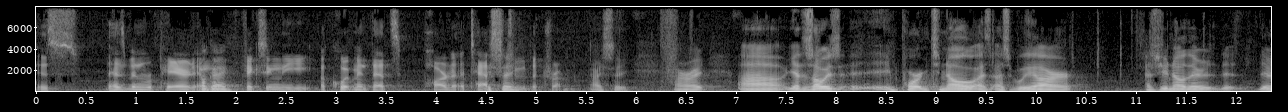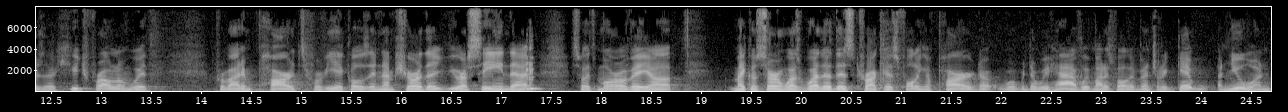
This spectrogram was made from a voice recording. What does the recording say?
is has been repaired and we're Okay. fixing the equipment that's part attached see. to the truck. I see. All right. Uh, yeah, that's always uh, important to know as, as we are, as you know, there, there's a huge problem with providing parts for vehicles, and I'm sure that you are seeing that. So it's more of a, uh, my concern was whether this truck is falling apart that we have, we might as well eventually get a new one.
